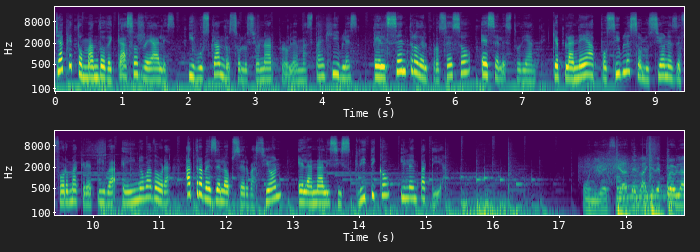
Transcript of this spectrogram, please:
ya que tomando de casos reales y buscando solucionar problemas tangibles, el centro del proceso es el estudiante, que planea posibles soluciones de forma creativa e innovadora a través de la observación, el análisis crítico y la empatía. Universidad del Valle de Puebla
